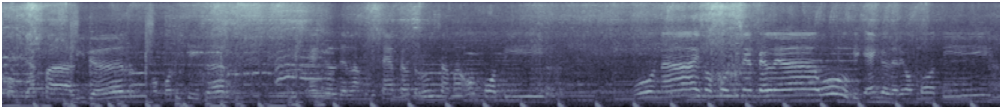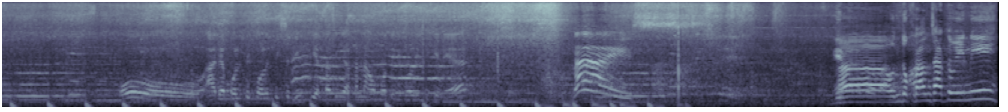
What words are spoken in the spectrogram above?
Om Dava leader, Om Poti chaser. Big angle dan langsung ditempel terus sama Om Poti. Oh nice, Om Poti nempelnya. Oh, big angle dari Om Poti. Oh, ada politik-politik sedikit, tapi nggak kena Om Poti dipolitikin ya. Untuk round satu ini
